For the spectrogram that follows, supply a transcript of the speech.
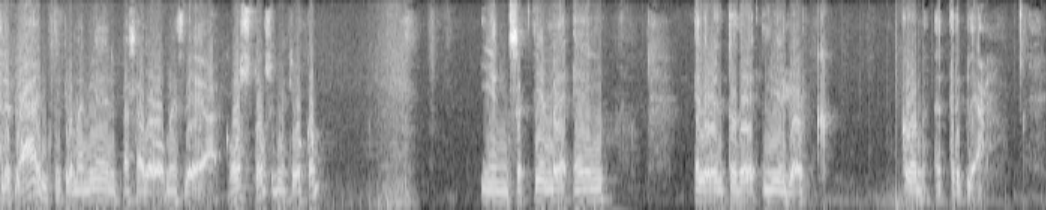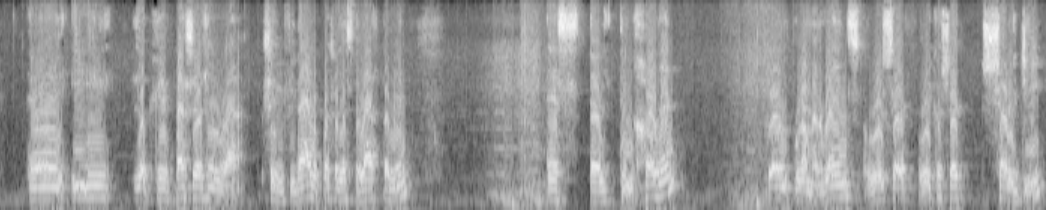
AAA, en Triple Manía el pasado mes de agosto, si no me equivoco. Y en septiembre en el evento de New York con AAA. Eh, y lo que pasa en la semifinal, o puede ser la estelar también, es el Team Hogan con Roman Reigns, Rusev, Ricochet, Sherry G,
